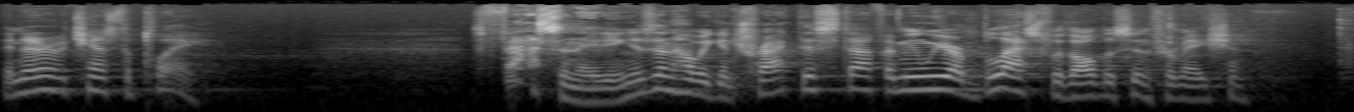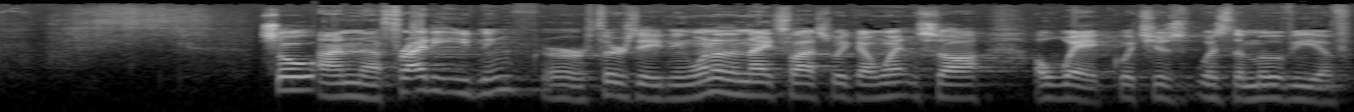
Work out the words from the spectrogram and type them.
They never had a chance to play. It's fascinating, isn't it, how we can track this stuff? I mean, we are blessed with all this information. So on uh, Friday evening or Thursday evening, one of the nights last week, I went and saw Awake, which is, was the movie of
